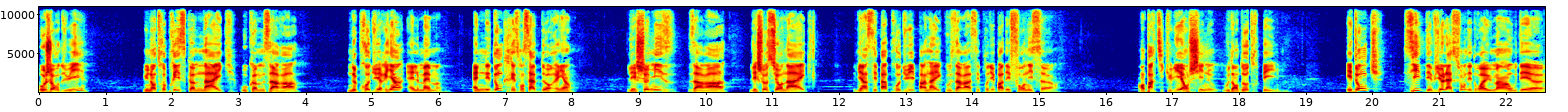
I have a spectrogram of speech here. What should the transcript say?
aujourd'hui, une entreprise comme Nike ou comme Zara ne produit rien elle-même. Elle n'est donc responsable de rien les chemises Zara, les chaussures Nike, eh bien, c'est pas produit par Nike ou Zara, c'est produit par des fournisseurs, en particulier en Chine ou dans d'autres pays. Et donc, si des violations des droits humains ou des euh,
